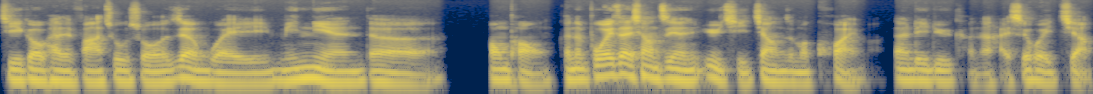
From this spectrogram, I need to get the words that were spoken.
机构开始发出说，认为明年的通膨可能不会再像之前预期降这么快嘛，但利率可能还是会降，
